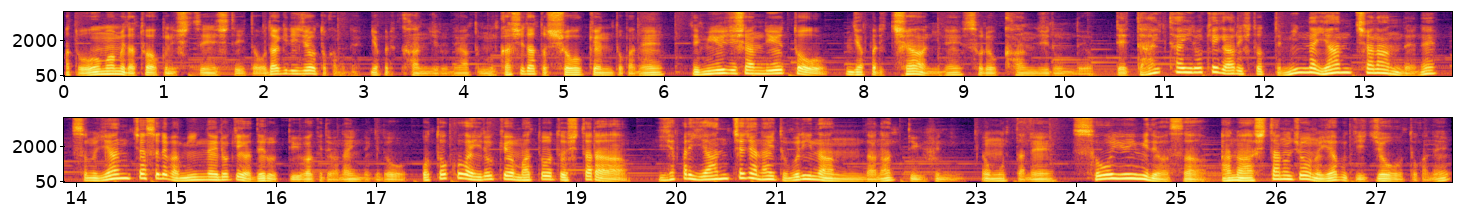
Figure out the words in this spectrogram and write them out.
あと大豆田十和子に出演していた小田切城とかもね、やっぱり感じるね。あと昔だと証券とかね。で、ミュージシャンで言うと、やっぱりチャーにね、それを感じるんだよ。で、大体色気がある人ってみんなやんちゃなんだよね。そのやんちゃすればみんな色気が出るっていうわけではないんだけど、男が色気をまとうとしたら、やっぱりやんちゃじゃないと無理なんだなっていうふうに思ったね。そういう意味ではさ、あの明日のジョーの矢吹ジョーとかね、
